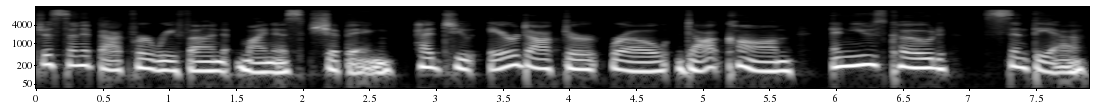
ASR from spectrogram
just send it back for a refund minus shipping. Head to airdoctorpro.com and use code Cynthia.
